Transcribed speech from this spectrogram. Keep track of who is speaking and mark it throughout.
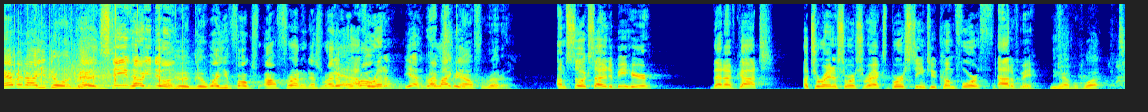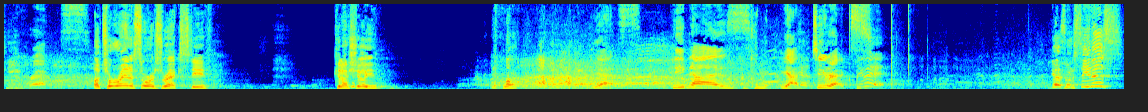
Speaker 1: Evan, how you doing, man?
Speaker 2: Good, Steve. How are you doing?
Speaker 1: Good, good. Where you folks? Alpharetta. That's right
Speaker 2: Yeah,
Speaker 1: up the road.
Speaker 2: Alpharetta. Yeah, right
Speaker 1: I
Speaker 2: up the
Speaker 1: like
Speaker 2: street.
Speaker 1: Alpharetta.
Speaker 2: I'm so excited to be here that I've got a Tyrannosaurus Rex bursting to come forth out of me.
Speaker 1: You have a what?
Speaker 3: T-Rex.
Speaker 2: A Tyrannosaurus Rex, Steve. Can I show you?
Speaker 1: What?
Speaker 3: Yes. He does.
Speaker 1: Come on.
Speaker 3: Yeah, T-Rex.
Speaker 4: Do it.
Speaker 2: You guys want to see this?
